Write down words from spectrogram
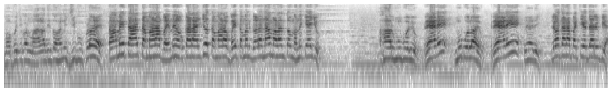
મફુજી પણ મારાથી તો હની જીભ ઉપડે. તમે તાર તમારા ભાઈને અવકાર આલજો. તમારા ભાઈ તમને ગળે ના મળે તો મને કહેજો. હાર હું બોલ્યો. રેડી હું બોલાયો. રેડી રેડી લ્યો તારા પચીસ હજાર રૂપિયા.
